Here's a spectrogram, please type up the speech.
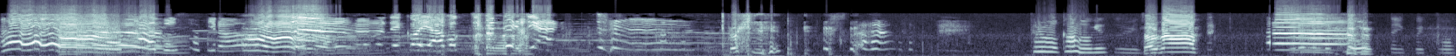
아. 사둔 석이랑, 내 거야. 먹지도 되지 여기. 그럼 가보겠습니다. 잘 가. 이랬는데 겨울 입고 있고.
